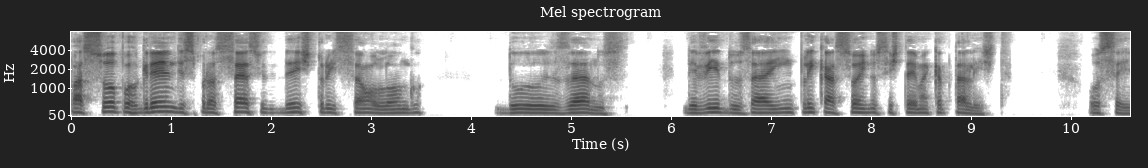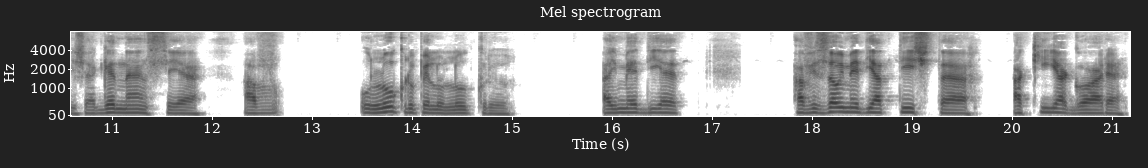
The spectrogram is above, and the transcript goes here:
passou por grandes processos de destruição ao longo dos anos, devidos a implicações no sistema capitalista. Ou seja, a ganância, a, o lucro pelo lucro, a, imediat, a visão imediatista aqui e agora.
